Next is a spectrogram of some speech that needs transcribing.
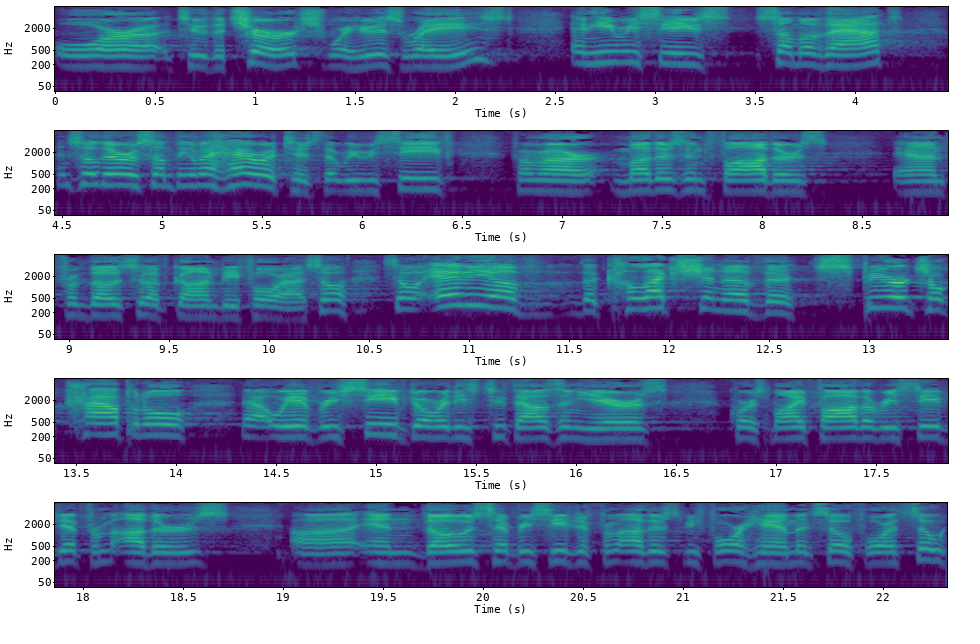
or to the church where he was raised, and he receives some of that. And so there is something of a heritage that we receive from our mothers and fathers and from those who have gone before us. So, so any of the collection of the spiritual capital that we have received over these 2,000 years, course, my father received it from others, uh, and those have received it from others before him, and so forth. So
